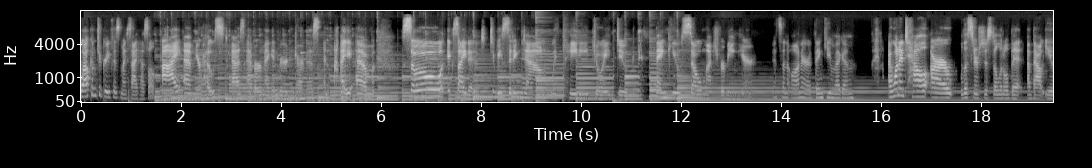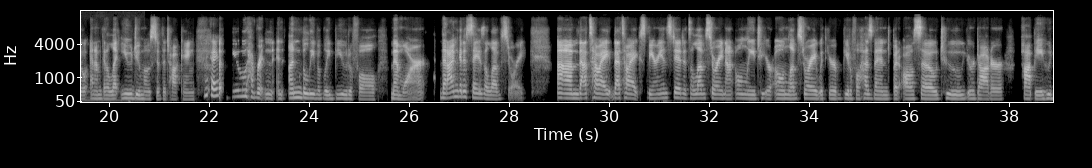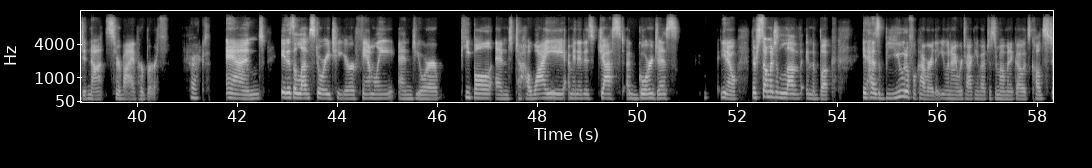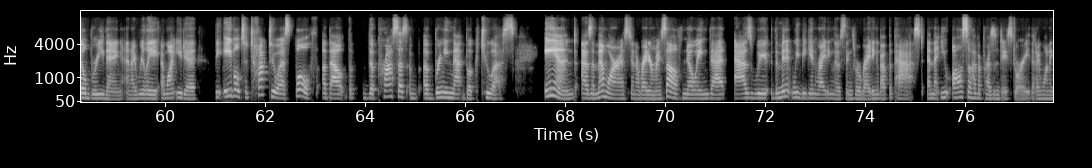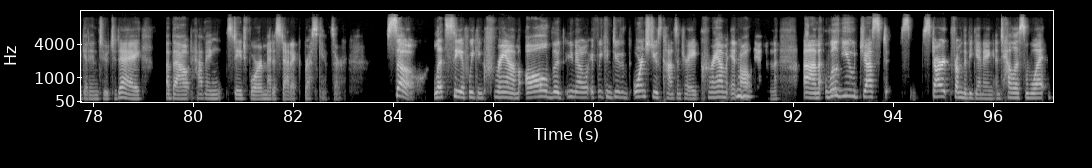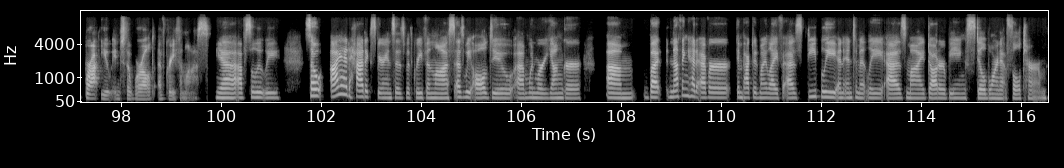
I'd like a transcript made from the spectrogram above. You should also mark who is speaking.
Speaker 1: Welcome to Grief is My Side Hustle. I am your host, as ever, Megan Reardon Jarvis, and I am so excited to be sitting down with Katie Joy Duke. Thank you so much for being here.
Speaker 2: It's an honor. Thank you, Megan.
Speaker 1: I want to tell our listeners just a little bit about you, and I'm going to let you do most of the talking.
Speaker 2: Okay.
Speaker 1: But you have written an unbelievably beautiful memoir that I'm going to say is a love story um that's how i that's how i experienced it. It's a love story not only to your own love story with your beautiful husband but also to your daughter poppy who did not survive her birth.
Speaker 2: Correct.
Speaker 1: And it is a love story to your family and your people and to hawaii. I mean it is just a gorgeous you know there's so much love in the book it has a beautiful cover that you and I were talking about just a moment ago. It's called Still Breathing. And I really, I want you to be able to talk to us both about the, the process of, of bringing that book to us. And as a memoirist and a writer myself, knowing that as we, the minute we begin writing those things, we're writing about the past, and that you also have a present day story that I want to get into today about having stage four metastatic breast cancer. So let's see if we can cram all the, you know, if we can do the orange juice concentrate, cram it mm-hmm. all in. Um, will you just start from the beginning and tell us what brought you into the world of grief and loss?
Speaker 2: Yeah, absolutely. So I had had experiences with grief and loss, as we all do um, when we're younger. Um, but nothing had ever impacted my life as deeply and intimately as my daughter being stillborn at full term.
